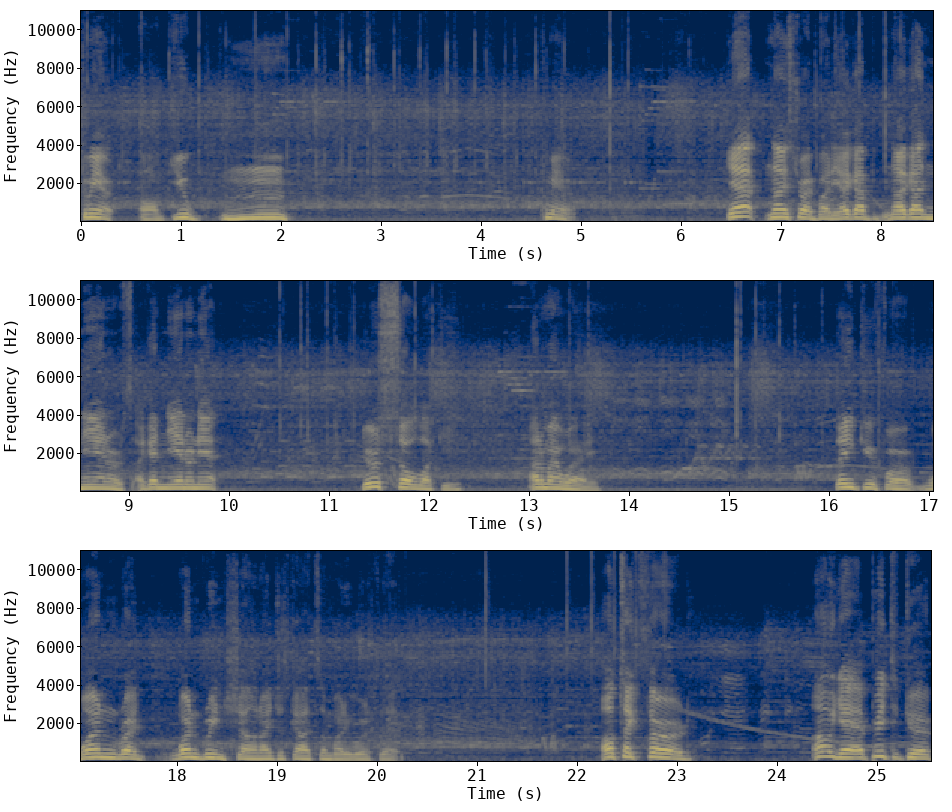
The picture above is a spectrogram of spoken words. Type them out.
Come here. Oh, you. Mm. Come here. Yep, nice try, buddy. I got, I got nanners. I got nano nan. You're so lucky. Out of my way. Thank you for one red, one green shell, and I just got somebody worth it. I'll take third. Oh yeah, pretty good.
